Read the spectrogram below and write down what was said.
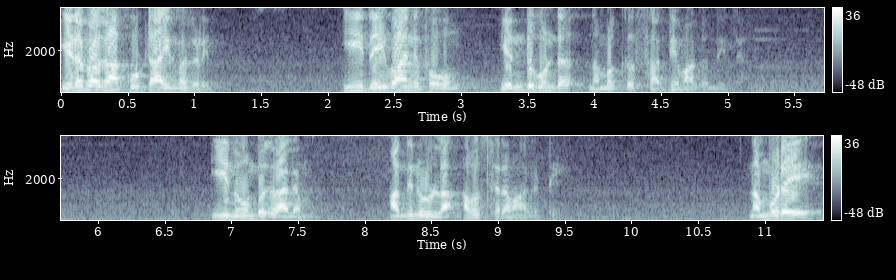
ഇടവക കൂട്ടായ്മകളിൽ ഈ ദൈവാനുഭവം എന്തുകൊണ്ട് നമുക്ക് സാധ്യമാകുന്നില്ല? ഈ നോമ്പുകാലം അതിനുള്ള അവസരമാകട്ടെ. നമ്മുടെ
